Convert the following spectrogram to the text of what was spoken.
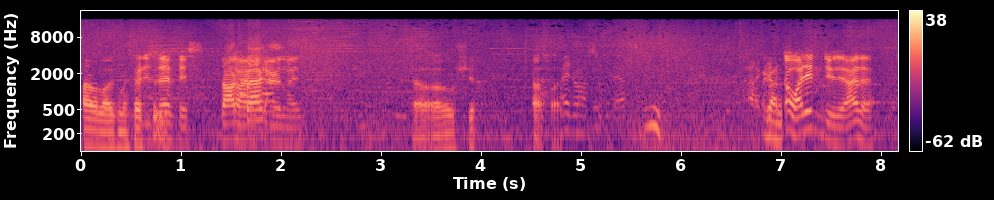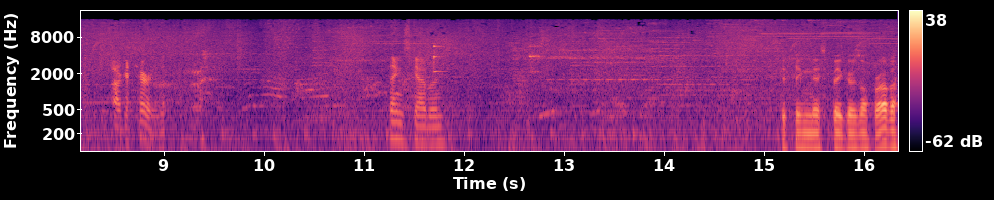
paralyzed I myself. too. deserve this. Knock Sorry, I'm back. paralyzed. Oh shit. That's fine. I don't have super fast. I Oh, I didn't do that either. I got Terry. Thanks, Gavin. Good thing this bit goes on forever.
